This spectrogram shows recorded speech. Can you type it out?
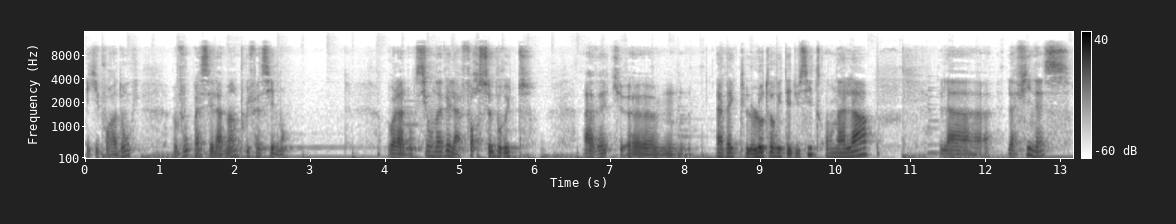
et qui pourra donc vous passer la main plus facilement. Voilà, donc si on avait la force brute avec, euh, l'autorité du site, on a là la, finesse,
